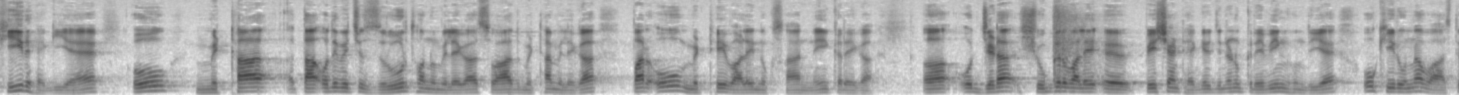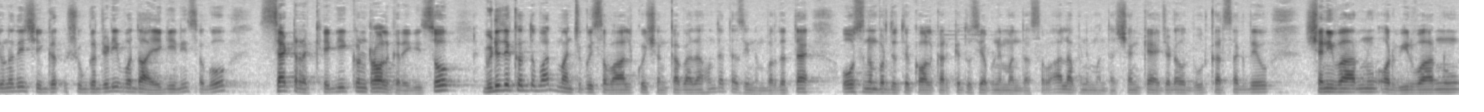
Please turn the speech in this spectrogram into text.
ਖੀਰ ਹੈਗੀ ਹੈ, ਉਹ ਮਿੱਠਾ, ਤਾਂ ਉਹਦੇ ਵਿੱਚ ਜ਼ਰੂਰ ਤੁਹਾਨੂੰ ਮਿਲੇਗਾ, ਸਵਾਦ ਮਿੱਠਾ ਮਿਲੇਗਾ, ਪਰ ਉਹ ਮਿੱਠੇ ਵਾਲੇ ਨੁਕਸਾਨ ਨਹੀਂ ਕਰੇਗਾ। ਉਹ ਜਿਹੜਾ ਸ਼ੂਗਰ ਵਾਲੇ ਪੇਸ਼ੈਂਟ ਹੈਗੇ, ਜਿਨ੍ਹਾਂ ਨੂੰ ਕ੍ਰੇਵਿੰਗ ਹੁੰਦੀ ਹੈ, ਉਹ ਖੀਰ ਉਹਨਾਂ ਵਾਸਤੇ, ਉਹਨਾਂ ਦੀ ਸ਼ੂਗਰ ਸ਼ੂਗਰ ਜਿਹੜੀ ਵਧਾਏਗੀ ਨਹੀਂ, ਸਗੋਂ ਸੈੱਟ ਰੱਖੇਗੀ, ਕੰਟਰੋਲ ਕਰੇਗੀ। ਸੋ, ਵੀਡੀਓ ਦੇਖਣ ਤੋਂ ਬਾਅਦ ਮਨ 'ਚ ਕੋਈ ਸਵਾਲ, ਕੋਈ ਸ਼ੰਕਾ ਪੈਦਾ ਹੁੰਦਾ ਤਾਂ ਅਸੀਂ ਨੰਬਰ ਦਿੱਤਾ ਹੈ। ਉਸ ਨੰਬਰ ਦੇ ਉੱਤੇ ਕਾਲ ਕਰਕੇ ਤੁਸੀਂ ਆਪਣੇ ਮਨ ਦਾ ਸਵਾਲ, ਆਪਣੇ ਮਨ ਦਾ ਸ਼ੰਕਾ ਹੈ, ਜਿਹੜਾ ਉਹ ਦੂਰ ਕਰ ਸਕਦੇ ਹੋ। ਸ਼ਨੀਵਾਰ ਨੂੰ ਔਰ ਵੀਰਵਾਰ ਨੂੰ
